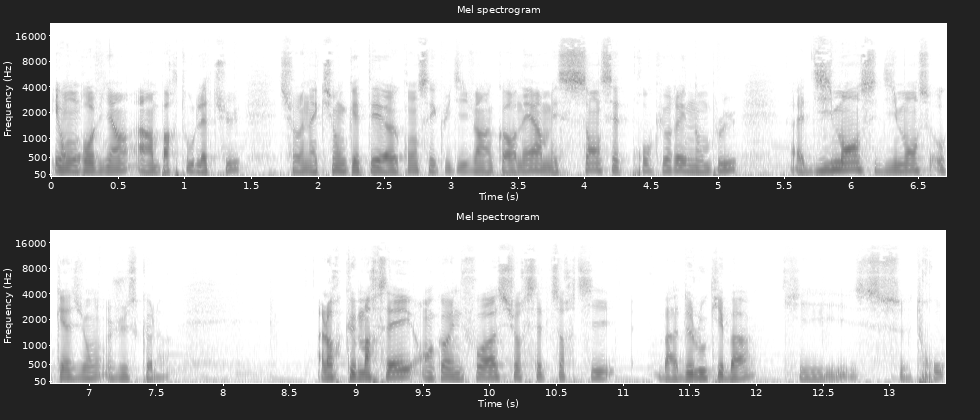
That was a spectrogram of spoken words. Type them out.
Et on revient à un partout là-dessus, sur une action qui était euh, consécutive à un corner, mais sans s'être procuré non plus euh, d'immenses, d'immenses occasions jusque-là. Alors que Marseille, encore une fois, sur cette sortie bah, de Loukeba, qui se trouve.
